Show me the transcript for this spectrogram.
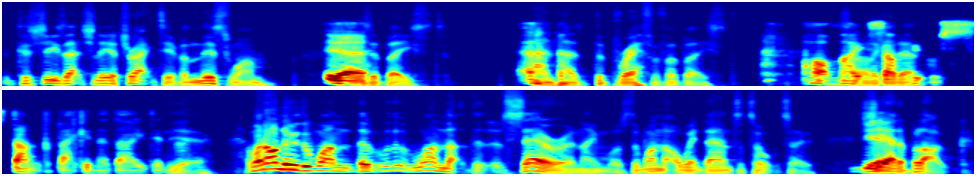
because she's actually attractive, and this one yeah. is a beast and has the breath of a beast. Oh I mate, some people stunk back in the day, didn't they? Yeah. I mean, I knew the one, the, the one that the, Sarah, her name was, the one that I went down to talk to. She had a bloke.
